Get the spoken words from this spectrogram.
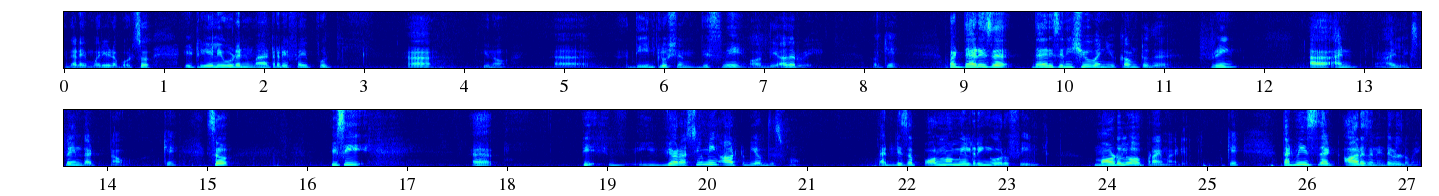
that I am worried about. So it really wouldn't matter if I put uh, you know uh, the inclusion this way or the other way okay? But there is a there is an issue when you come to the ring uh, and I will explain that now okay. So you see uh, we, we are assuming R to be of this form that it is a polynomial ring over a field modulo a prime ideal okay? That means that R is an integral domain.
